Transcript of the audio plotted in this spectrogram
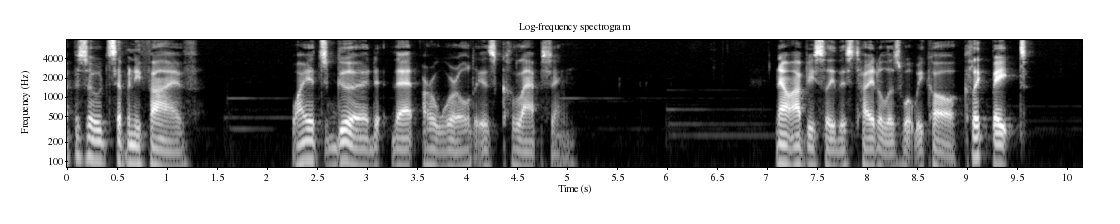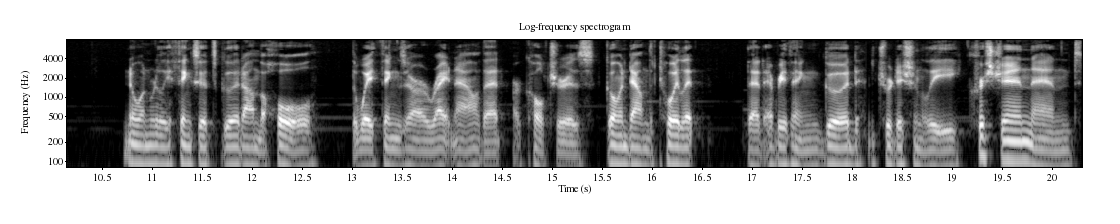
Episode 75 Why It's Good That Our World is Collapsing. Now, obviously, this title is what we call clickbait. No one really thinks it's good on the whole, the way things are right now, that our culture is going down the toilet, that everything good, traditionally Christian and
